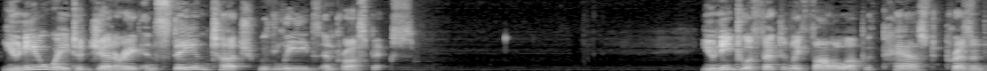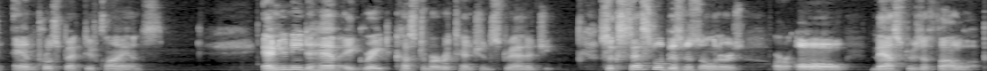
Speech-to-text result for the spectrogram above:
You need a way to generate and stay in touch with leads and prospects. You need to effectively follow up with past, present, and prospective clients. And you need to have a great customer retention strategy. Successful business owners are all masters of follow-up.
